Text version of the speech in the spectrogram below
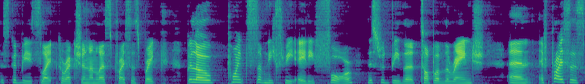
this could be slight correction unless prices break below 0.7384. This would be the top of the range. And if prices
